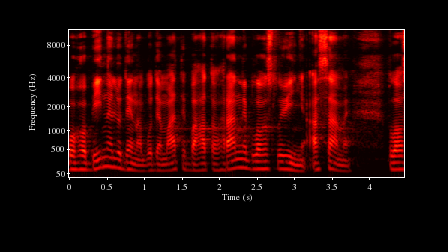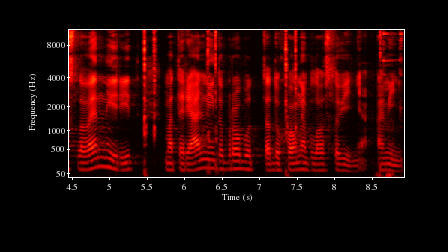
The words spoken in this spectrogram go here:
богобійна людина буде мати багатогранне благословіння, а саме благословенний рід, матеріальний добробут та духовне благословіння. Амінь.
